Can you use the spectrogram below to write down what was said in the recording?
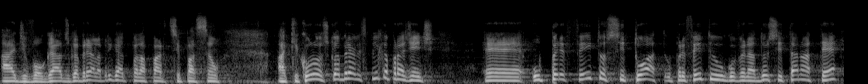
Advogados. Gabriela, obrigado pela participação aqui conosco. Gabriela, explica para a gente. É, o prefeito citou, o prefeito e o governador citaram até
